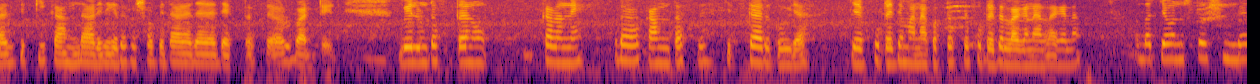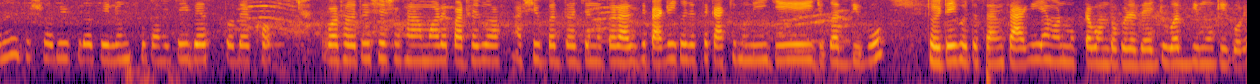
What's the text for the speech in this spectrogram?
রাজদীপ কি কান্দা, আর এদিকে দেখো সবে দাঁড়ায় দাঁড়ায় দেখতেছে ওর বার্থডের বেলুনটা ফুটানোর কারণে পুরা কান্দাছে, চিৎকার কইরা যে ফুটাইতে মানা করতেছে, ফুটাইতে লাগে না লাগে না। বাচ্চা মানুষ তো শুনবে না, তো সবই পুরো বেলুন ফুটানিতেই ব্যস্ত, দেখো। কথা হইতে শেষ, ওখানে আমারে পাঠাইলো আশীর্বাদ দেওয়ার জন্য। তো রাজদীপ আগেই কইতেছে, কাকিমুনি যেই জোগাড় দিব। তো এটাই কইতেছে, আমি আগেই আমার মুখটা বন্ধ করে দেয় জোগাড় দিমু কী করে?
